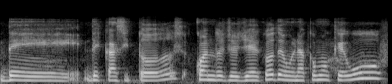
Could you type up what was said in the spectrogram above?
de, de casi todos. Cuando yo llego de una como que, uff,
